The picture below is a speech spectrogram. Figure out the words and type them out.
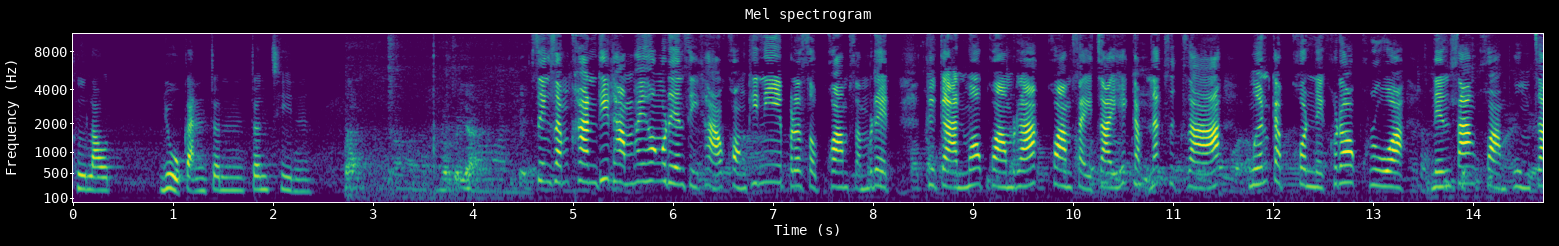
คือเราอยู่กันจนจนชิน สิ่งสำคัญที่ทำให้ห้องเรียนสีขาวของที่นี่ประสบความสำเร็จ คือการมอบความรักความใส่ใจให้กับนักศึกษา เหมือนกับคนในครอบครัว เน้นสร้างความภูมิใจ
